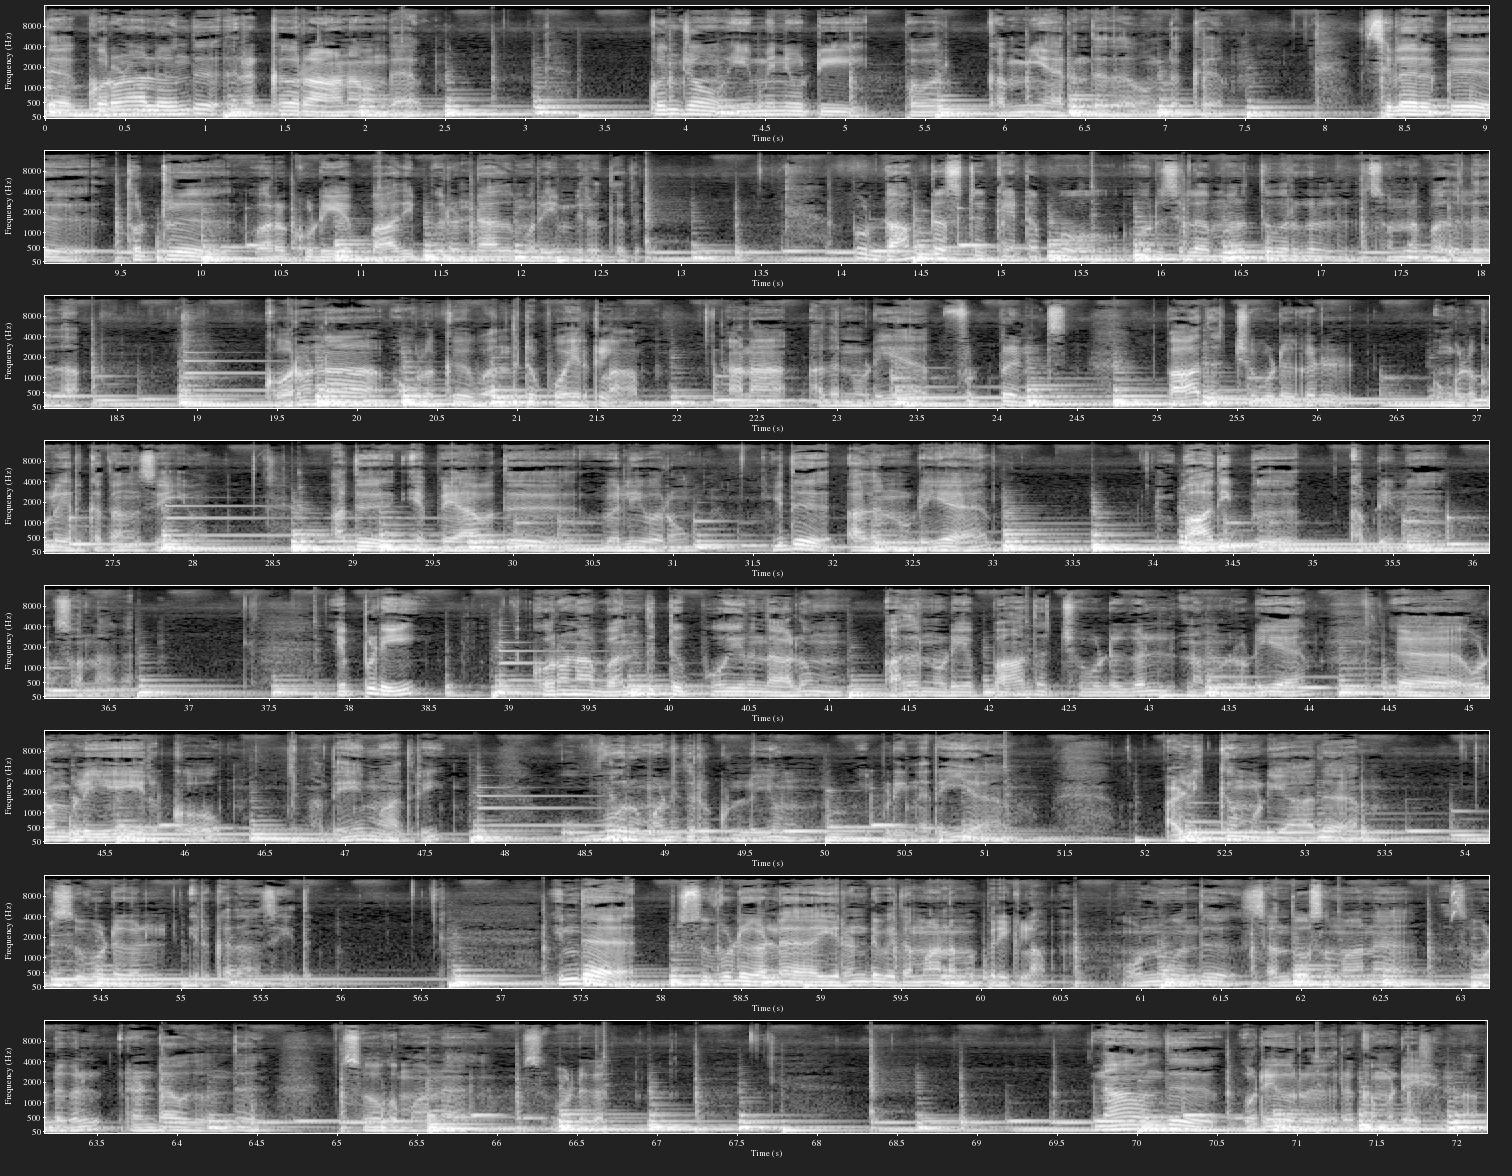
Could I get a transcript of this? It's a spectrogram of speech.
இந்த கொரோனாலேருந்து ரெக்கவர் ஆனவங்க கொஞ்சம் இம்யூனிட்டி பவர் கம்மியாக இருந்தது அவங்களுக்கு. சிலருக்கு தொற்று வரக்கூடிய பாதிப்பு ரெண்டாவது முறையும் இருந்தது. இப்போது டாக்டர்ஸ்கிட்ட கேட்டப்போ ஒரு சில மருத்துவர்கள் சொன்ன பதில் இதுதான். கொரோனா உங்களுக்கு வந்துட்டு போயிருக்கலாம். ஆனால் அதனுடைய ஃபுட் பிரிண்ட்ஸ் பாதச்சுவடுகள் உங்களுக்குள்ளே இருக்கத்தான் செய்யும். அது எப்பயாவது வெளிவரும். இது அதனுடைய பாதிப்பு அப்படின்னு சொன்னாங்க. எப்படி கொரோனா வந்துட்டு போயிருந்தாலும் அதனுடைய பாதச்சுவடுகள் நம்மளுடைய உடம்புலேயே இருக்கோ? அதே மாதிரி ஒவ்வொரு மனிதருக்குள்ளேயும் இப்படி நிறைய அழிக்க முடியாத சுவடுகள் இருக்கு. இந்த சுவடுகளை இரண்டு விதமாக நம்ம பிரிக்கலாம். ஒன்று வந்து சந்தோஷமான சுவடுகள் ரெண்டாவது வந்து சோகமான சுவடுகள். நான் வந்து ஒரே ஒரு ரெக்கமெண்டேஷன் தான்.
